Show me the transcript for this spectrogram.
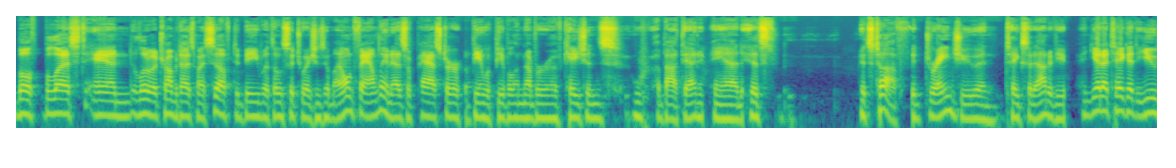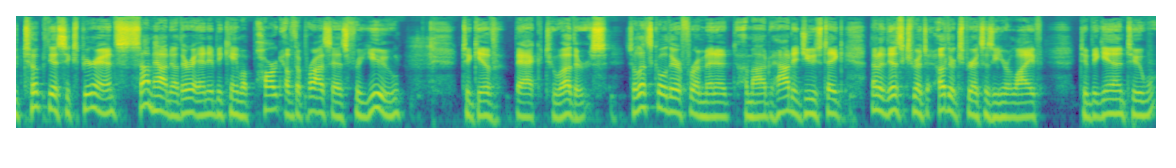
both blessed and a little bit traumatized myself to be with those situations in my own family and as a pastor being with people a number of occasions about that. And it's it's tough. It drains you and takes it out of you. And yet i take it you took this experience somehow or another and it became a part of the process for you to give back to others. So let's go there for a minute, Ahmard. How did you take none of this experience, other experiences in your life to begin to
